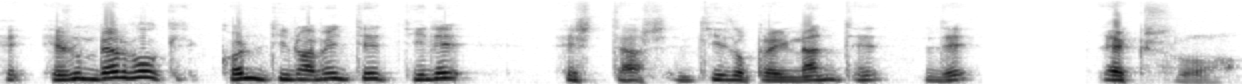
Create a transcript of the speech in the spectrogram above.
E, es un verbo que continuamente tiene este sentido pregnante de éxodo.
